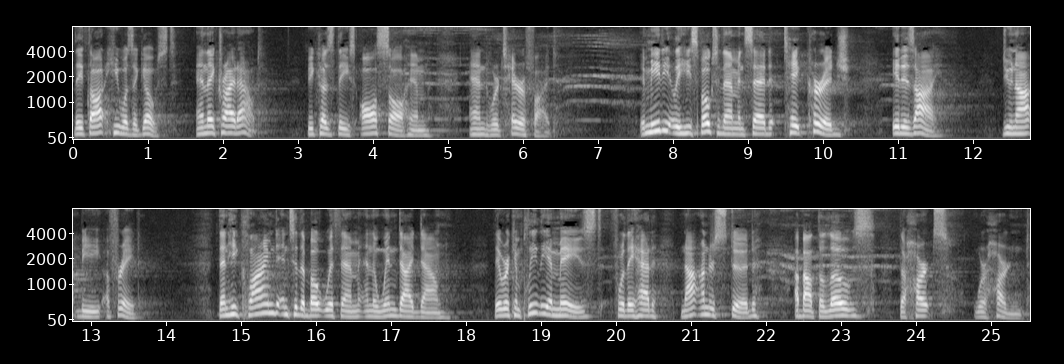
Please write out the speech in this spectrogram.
they thought he was a ghost, and they cried out because they all saw him and were terrified. Immediately he spoke to them and said, Take courage, it is I. Do not be afraid. Then he climbed into the boat with them, and the wind died down. They were completely amazed, for they had not understood about the loaves, the hearts, were hardened.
